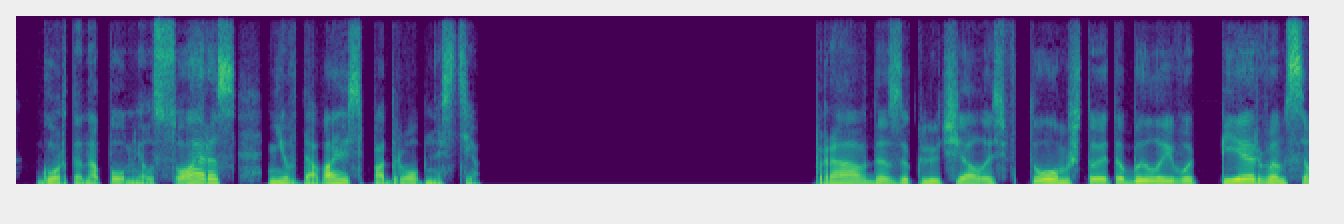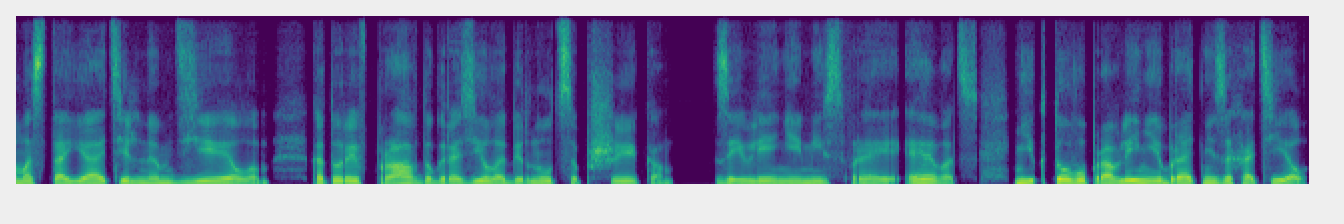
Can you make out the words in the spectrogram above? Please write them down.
— гордо напомнил Суарес, не вдаваясь в подробности. Правда заключалась в том, что это было его первым самостоятельным делом, которое вправду грозило обернуться пшиком. Заявление мисс Фрей Эватс никто в управлении брать не захотел,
